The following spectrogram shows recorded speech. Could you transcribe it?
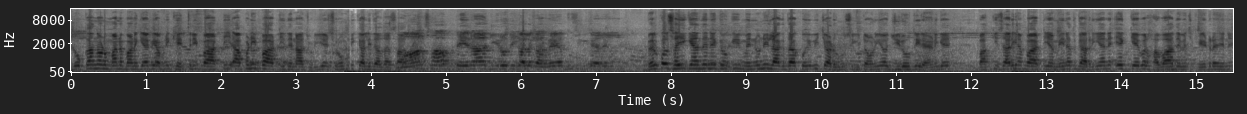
ਲੋਕਾਂ ਦਾ ਹੁਣ ਮਨ ਬਣ ਗਿਆ ਵੀ ਆਪਣੀ ਖੇਤਰੀ ਪਾਰਟੀ ਆਪਣੀ ਪਾਰਟੀ ਦੇ ਨਾਲ ਜੁੜੀਏ। ਸ਼੍ਰੋਮਣੀ ਅਕਾਲੀ ਦਲ ਦਾ ਸਾਥ ਮਾਨ। ਸਾਹਿਬ 13 ਜ਼ੀਰੋ ਦੀ ਗੱਲ ਕਰ ਰਹੇ ਆ ਤੁਸੀਂ ਕੀ ਕਹਿ ਰਹੇ ਹੋ? ਬਿਲਕੁਲ ਸਹੀ ਕਹਿੰਦੇ ਨੇ ਕਿਉਂਕਿ ਮੈਨੂੰ ਨਹੀਂ ਲੱਗਦਾ ਕੋਈ ਵੀ ਝਾੜੂ ਨੂੰ ਸੀਟ ਆਉਣੀ ਉਹ ਜ਼ੀਰੋ ਤੇ ਰਹਿਣਗੇ। ਬਾਕੀ ਸਾਰੀਆਂ ਪਾਰਟੀਆਂ ਮਿਹਨਤ ਕਰ ਰਹੀਆਂ ਨੇ ਇਹ ਕੇਵਲ ਹਵਾ ਦੇ ਵਿੱਚ ਖੇਡ ਰਹੇ ਨੇ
